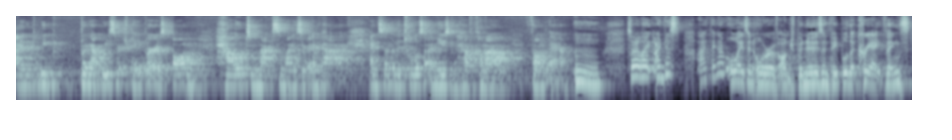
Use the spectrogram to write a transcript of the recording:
And we bring out research papers on how to maximize your impact. And some of the tools that I'm using have come out from there. Mm. So, like, I'm just, I think I'm always in awe of entrepreneurs and people that create things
